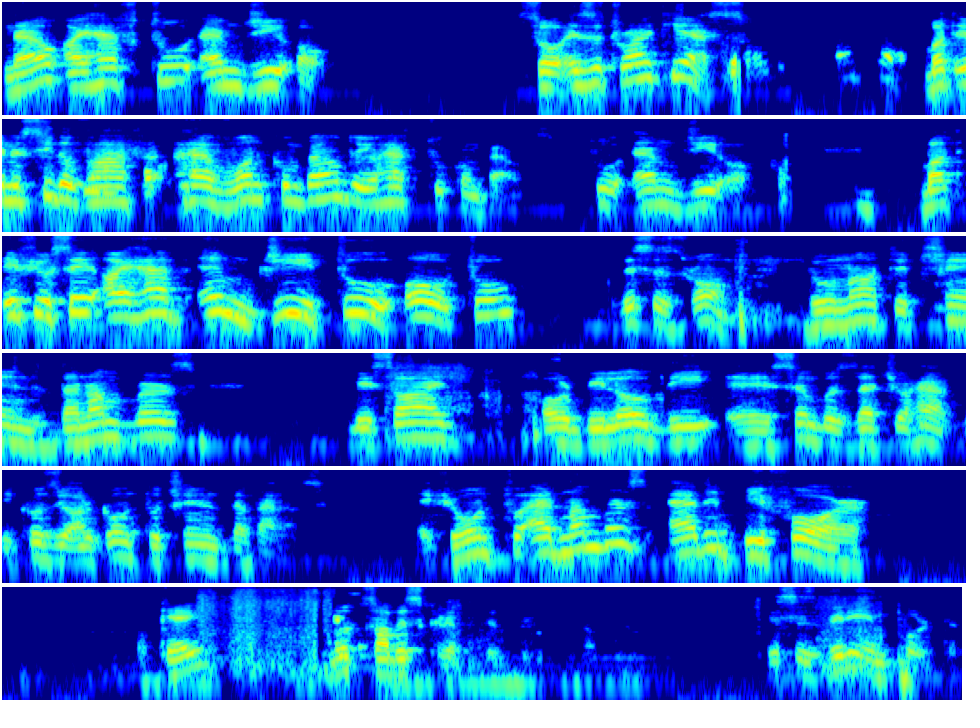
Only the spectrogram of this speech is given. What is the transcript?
Now I have two MgO. So is it right? Yes. But instead of have, have one compound, you have two compounds, two MgO. But if you say I have Mg2O2, this is wrong. Do not change the numbers beside or below the uh, symbols that you have because you are going to change the valence. If you want to add numbers, add it before, okay? Not subscripted. This is very important.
